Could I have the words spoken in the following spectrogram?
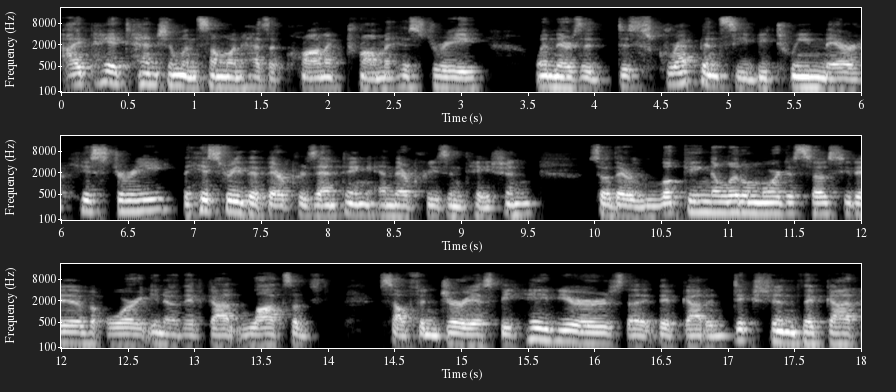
I pay attention when someone has a chronic trauma history when there's a discrepancy between their history, the history that they're presenting, and their presentation. So they're looking a little more dissociative, or you know, they've got lots of self injurious behaviors, they've got addictions, they've got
